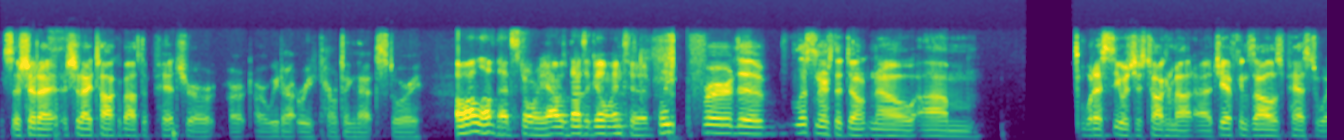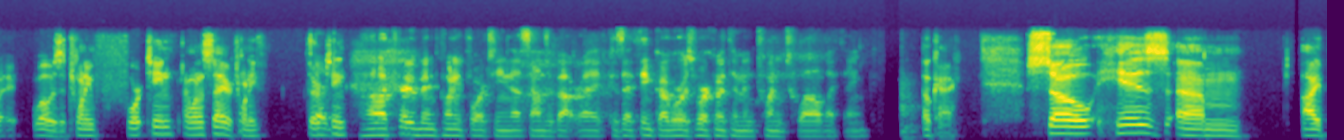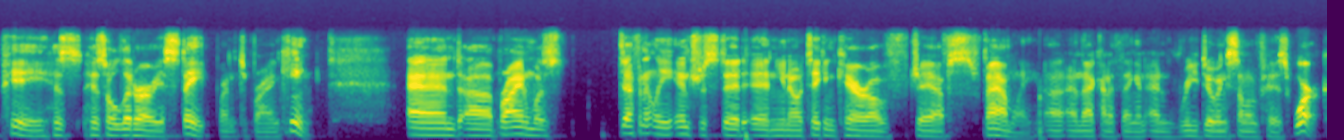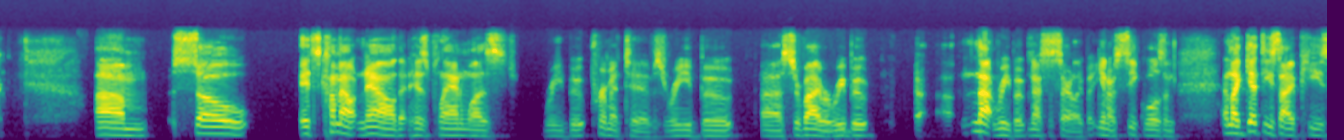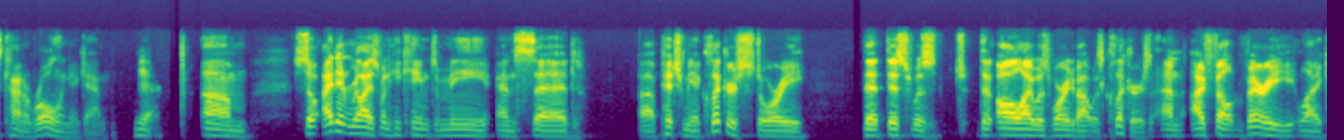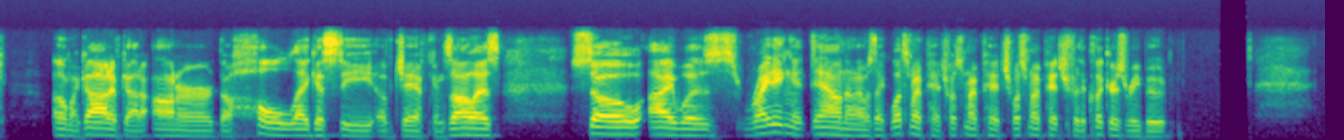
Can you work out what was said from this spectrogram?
so should i should i talk about the pitch or, or are we not recounting that story Oh, I love that story. I was about to go into it. Please. for the listeners that don't know, um, what SC was just talking about, uh, JF Gonzalez passed away. What was it, 2014? I want to say, or 2013? Oh, it could have been 2014. That sounds about right. Because I think I was working with him in 2012, I think. Okay. So his um, IP, his his whole literary estate went to Brian Keene, and uh, Brian was definitely interested in you know taking care of JF's family uh, and that kind of thing, and, and redoing some of his work. Um, so it's come out now that his plan was reboot Primitives, reboot uh, Survivor, reboot. uh, Not reboot necessarily, but you know sequels and and like get these IPs kind of rolling again. Yeah. Um, so I didn't realize when he came to me and said, uh, "Pitch me a clickers story," that this was that all I was worried about was clickers, and I felt very like, "Oh my God, I've got to honor the whole legacy of JF Gonzalez." So I was writing it down, and I was like, "What's my pitch? What's my pitch? What's my pitch for the clickers reboot?"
